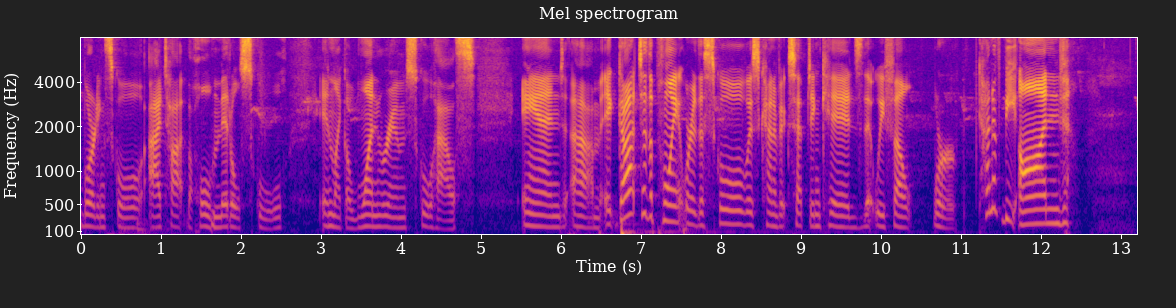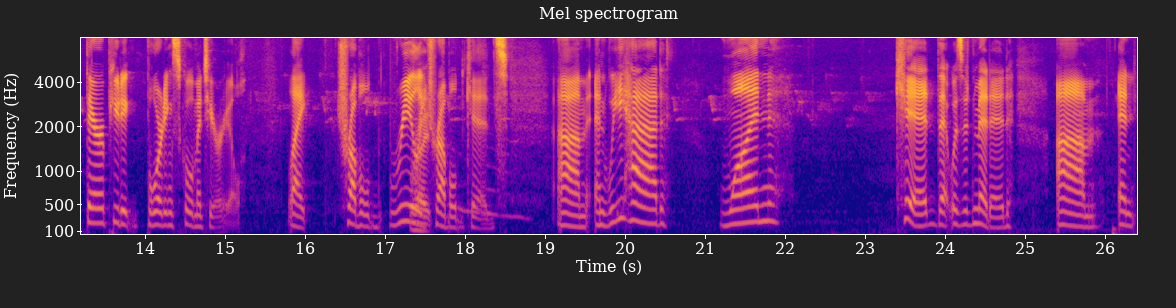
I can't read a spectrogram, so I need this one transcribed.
boarding school. I taught the whole middle school in like a one room schoolhouse. And um, it got to the point where the school was kind of accepting kids that we felt were kind of beyond therapeutic boarding school material, like troubled, really Right. troubled kids. Um, and we had one kid that was admitted, um, and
